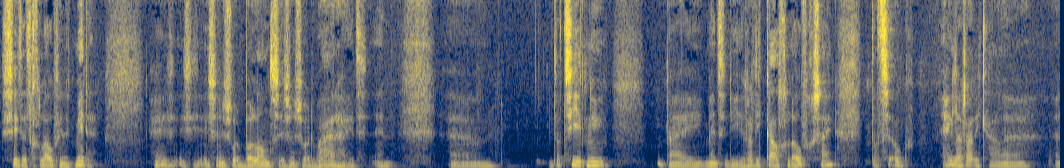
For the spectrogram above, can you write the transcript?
zit het geloof in het midden. Is, is een soort balans, is een soort waarheid. En ehm, dat zie ik nu bij mensen die radicaal gelovig zijn... dat ze ook hele radicale eh,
